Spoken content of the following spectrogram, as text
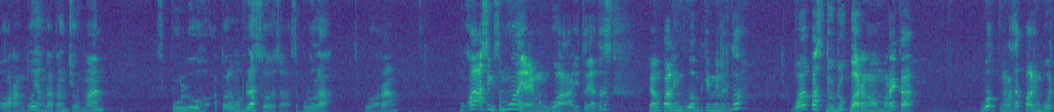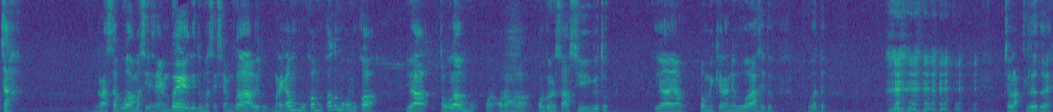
orang tuh yang datang cuman 10 atau 15 kalau nggak salah. 10 lah 10 orang. Muka asing semua ya emang gua itu ya. Terus yang paling gua bikin minder tuh gua pas duduk bareng sama mereka gua ngerasa paling bocah. Ngerasa gua masih SMP gitu masih SMK gitu. Mereka muka-muka tuh muka-muka ya tau lah orang-orang organisasi gitu. Ya yang pemikirannya luas itu. Gua tuh. Celak gitu tuh ya.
